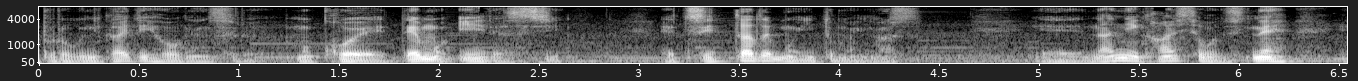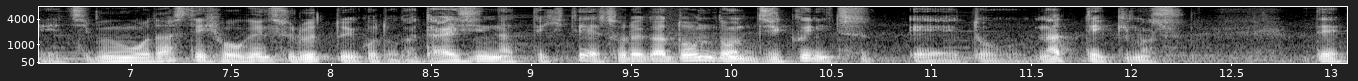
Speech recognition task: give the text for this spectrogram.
ブログに書いて表現する。もう声でもいいですし、え Twitter でもいいと思います。え何に関してもですね、え自分を出して表現するということが大事になってきてそれがどんどん軸につ、えーと、なっていきます。で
